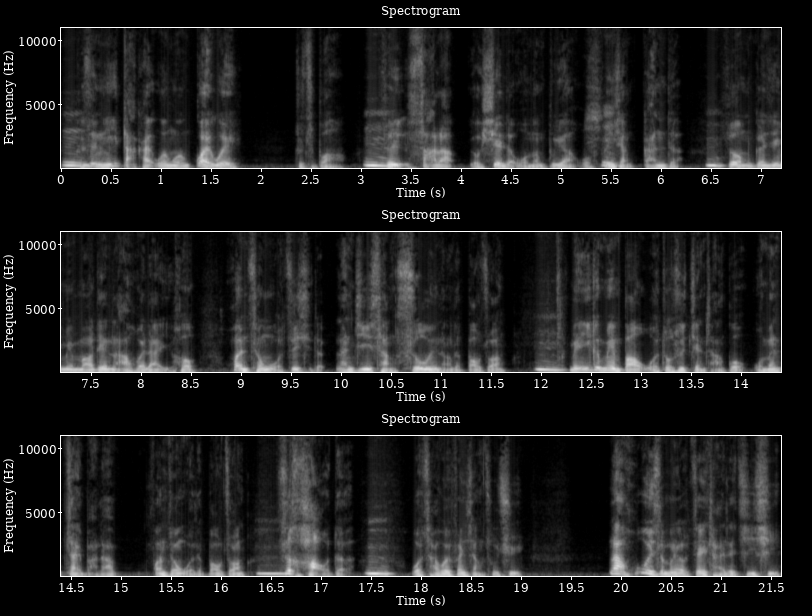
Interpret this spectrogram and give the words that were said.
嗯。可是你一打开闻闻怪味，就吃不好。嗯。所以沙拉有馅的我们不要，我分享干的。嗯。所以我们跟这些面包店拿回来以后。换成我自己的南机场食物银行的包装，嗯，每一个面包我都是检查过，我们再把它换成我的包装，嗯，是好的，嗯，我才会分享出去。那为什么有这台的机器？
